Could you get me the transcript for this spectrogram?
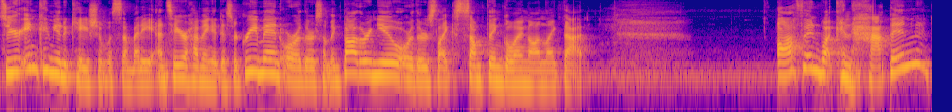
So, you're in communication with somebody, and say you're having a disagreement, or there's something bothering you, or there's like something going on like that often what can happen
